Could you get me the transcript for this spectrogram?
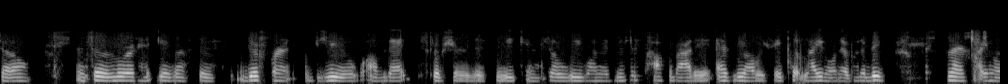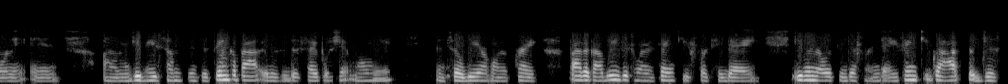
sow. And so the Lord had given us this different view of that scripture this week. And so we wanted to just talk about it, as we always say, put light on it, put a big flashlight on it, and um, give you something to think about. It was a discipleship moment. And so we are going to pray. Father God, we just want to thank you for today, even though it's a different day. Thank you, God, for just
